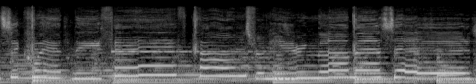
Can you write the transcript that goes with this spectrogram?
Consequently, faith comes from hearing the message.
